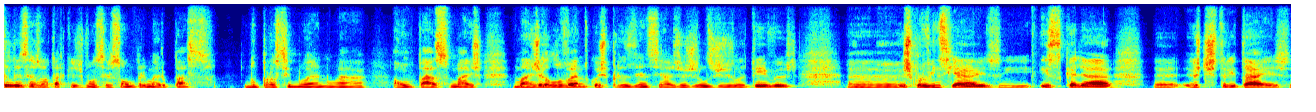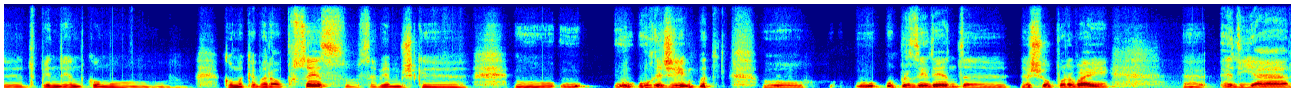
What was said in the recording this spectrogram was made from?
eleições autárquicas vão ser só um primeiro passo. No próximo ano há, há um passo mais, mais relevante com as presidenciais, as legislativas, uh, as provinciais e, e se calhar, uh, as distritais, uh, dependendo como como acabará o processo. Sabemos que o, o, o, regime, o, o, o, presidente achou por bem uh, adiar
